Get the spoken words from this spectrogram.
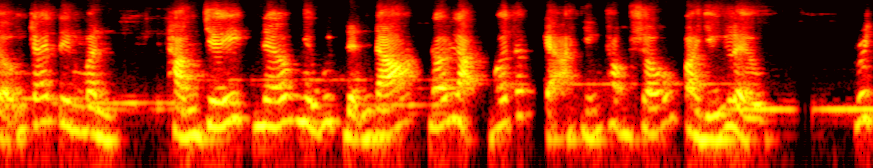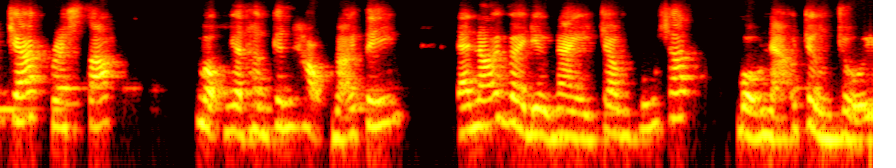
tưởng trái tim mình, thậm chí nếu như quyết định đó đối lập với tất cả những thông số và dữ liệu. Richard Brestock một nhà thần kinh học nổi tiếng, đã nói về điều này trong cuốn sách Bộ não trần trụi,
